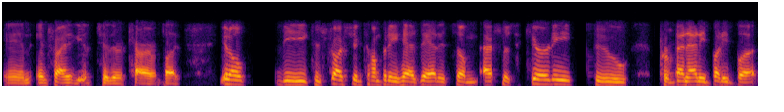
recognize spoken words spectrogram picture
and and trying to get to their car. But you know, the construction company has added some extra security to prevent anybody but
